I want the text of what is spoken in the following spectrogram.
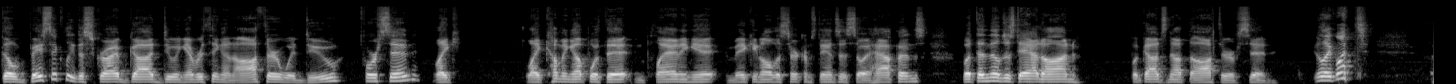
they'll basically describe God doing everything an author would do for sin, like like coming up with it and planning it and making all the circumstances so it happens. But then they'll just add on, but God's not the author of sin. You're like, what?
